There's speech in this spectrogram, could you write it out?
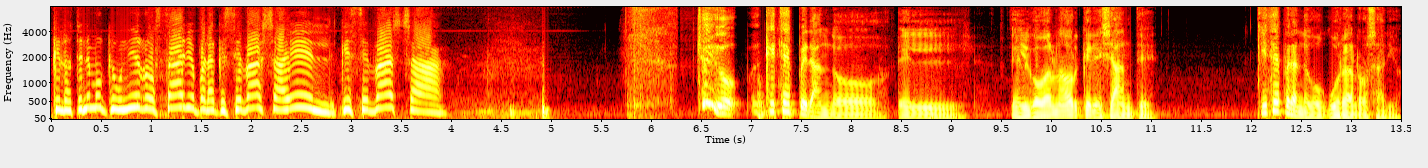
Que nos tenemos que unir, Rosario, para que se vaya él, que se vaya. Digo, ¿qué está esperando el, el gobernador querellante? ¿Qué está esperando que ocurra en Rosario?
